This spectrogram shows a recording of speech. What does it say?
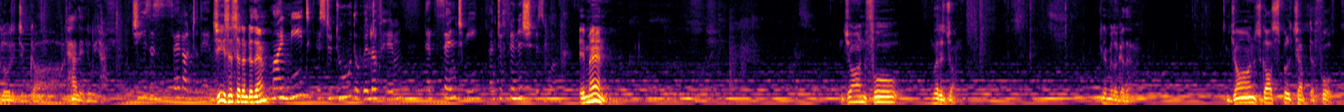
Glory to God. Hallelujah. Jesus said unto them, Jesus said unto them, My meat is to do the will of him that sent me and to finish his work. Amen. John 4, where is John? Let me look at that. John's Gospel, chapter 4.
